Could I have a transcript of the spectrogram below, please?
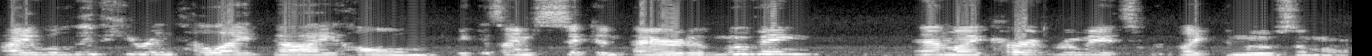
I will live here until I die home because I'm sick and tired of moving, and my current roommates would like to move somewhere.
